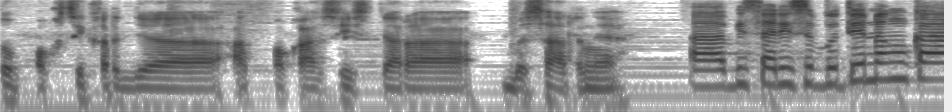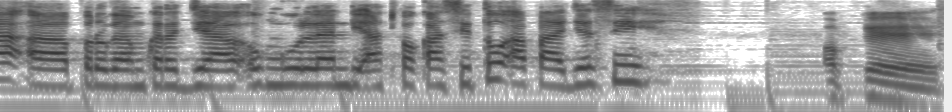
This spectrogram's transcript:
tupoksi kerja advokasi secara besarnya. Uh, bisa disebutin dong kak uh, program kerja unggulan di advokasi itu apa aja sih? Oke,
